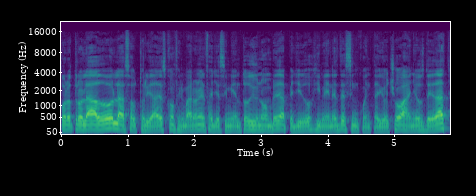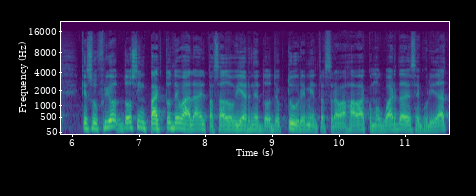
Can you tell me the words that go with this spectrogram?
Por otro lado, las autoridades confirmaron el fallecimiento de un hombre de apellido Jiménez de 58 años de edad, que sufrió dos impactos de bala el pasado viernes 2 de octubre mientras trabajaba como guarda de seguridad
